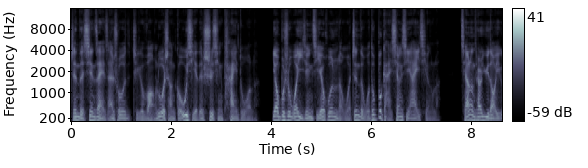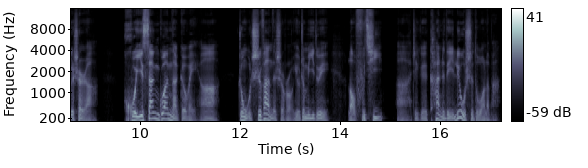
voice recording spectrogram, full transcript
真的，现在咱说这个网络上狗血的事情太多了。要不是我已经结婚了，我真的我都不敢相信爱情了。前两天遇到一个事儿啊，毁三观呢，各位啊！中午吃饭的时候，有这么一对老夫妻啊，这个看着得六十多了吧。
